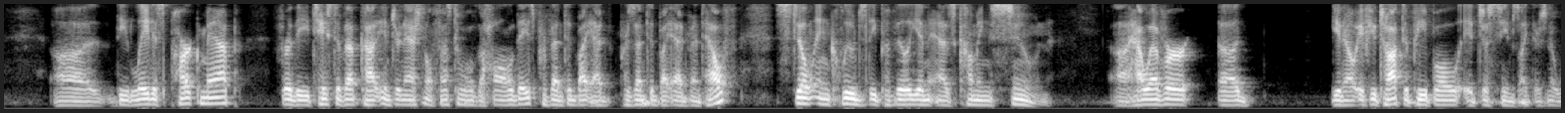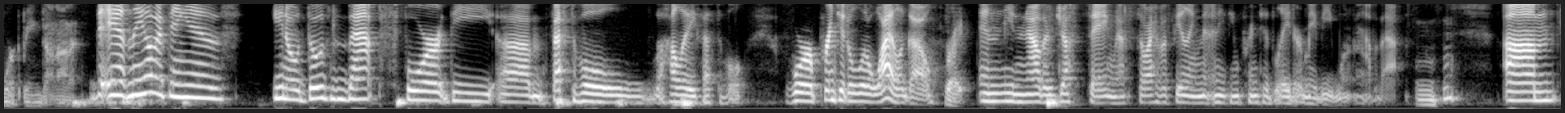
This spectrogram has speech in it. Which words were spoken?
Uh, the latest park map for the Taste of Epcot International Festival of the Holidays, presented by Ad, presented by Advent Health, still includes the pavilion as coming soon. Uh, however, uh, you know, if you talk to people, it just seems like there's no work being done on it. And the other thing is, you know, those maps for the um, festival, the holiday festival, were printed a little while ago. Right. And, you know, now they're just saying this. So I have a feeling that anything printed later maybe won't have that. Mm-hmm. Um,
